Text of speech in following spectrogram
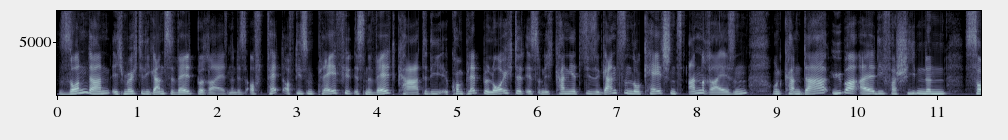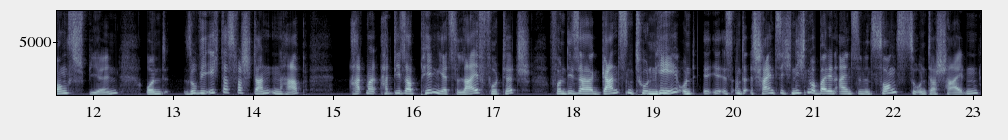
sondern ich möchte die ganze Welt bereisen. Und das auf Fett auf diesem Playfield ist eine Weltkarte, die komplett beleuchtet ist und ich kann jetzt diese ganzen Locations anreisen und kann da überall die verschiedenen Songs spielen. Und so wie ich das verstanden habe, hat, man, hat dieser Pin jetzt Live-Footage von dieser ganzen Tournee und es scheint sich nicht nur bei den einzelnen Songs zu unterscheiden,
